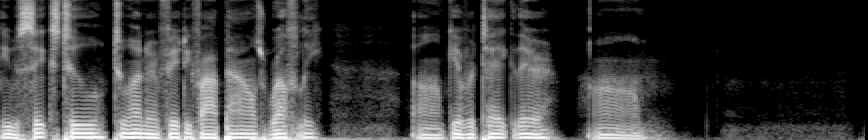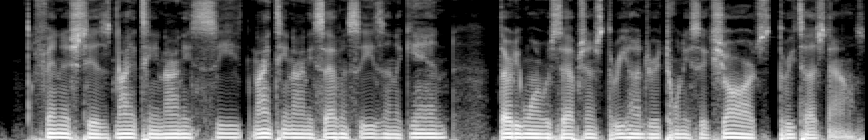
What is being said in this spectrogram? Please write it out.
he was 6'2 255 pounds roughly um give or take there. Um finished his 1990 se- 1997 season again 31 receptions 326 yards three touchdowns.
